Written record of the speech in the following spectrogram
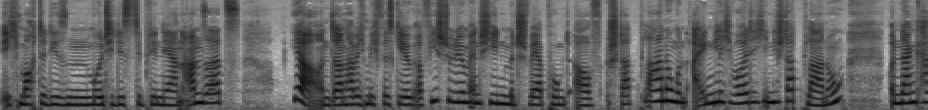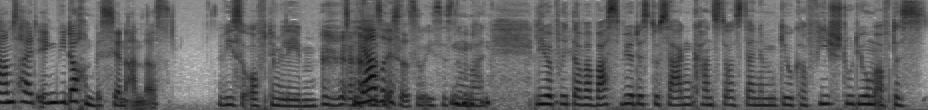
Ich mochte diesen multidisziplinären Ansatz ja, und dann habe ich mich fürs Geografiestudium entschieden mit Schwerpunkt auf Stadtplanung und eigentlich wollte ich in die Stadtplanung und dann kam es halt irgendwie doch ein bisschen anders. Wie so oft im Leben. Ja, so ist es. so ist es nun mal. Lieber Britta, aber was würdest du sagen, kannst du aus deinem Geografiestudium auf das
